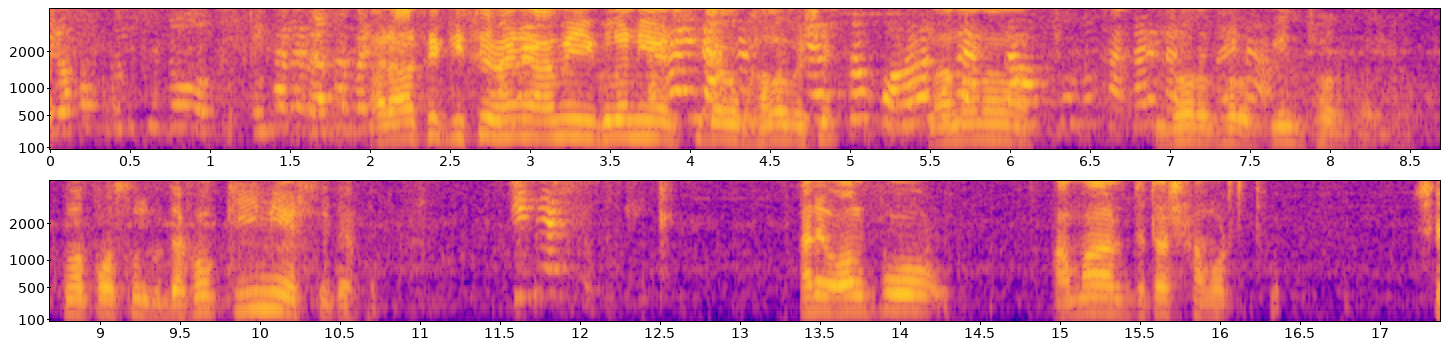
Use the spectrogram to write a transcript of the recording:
এরকম হয়েছিল এখানে ব্যথা পাইছে। আর আজকে কিছু হয়নি আমি এগুলো নিয়ে এসেছি দেখো ভালোবেসে। না না না না। ধরো ধরো প্লিজ ধরো ধরো ধরো। তোমার পছন্দ দেখো কি নিয়ে এসেছি দেখো। আরে অল্প আমার যেটা সামর্থ্য সে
